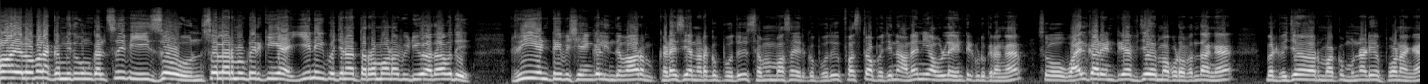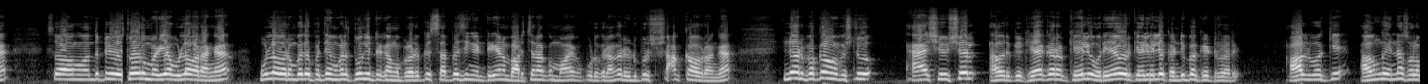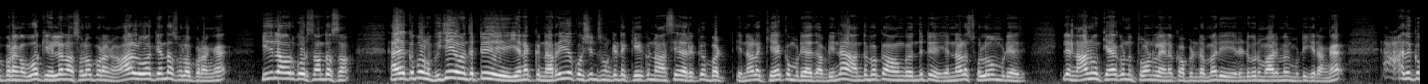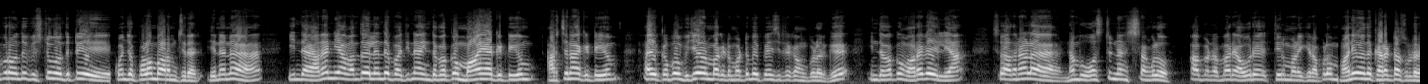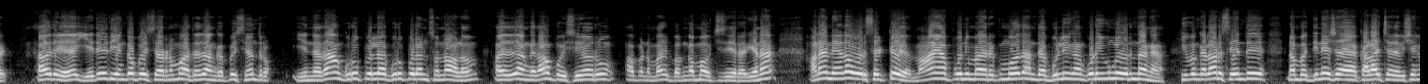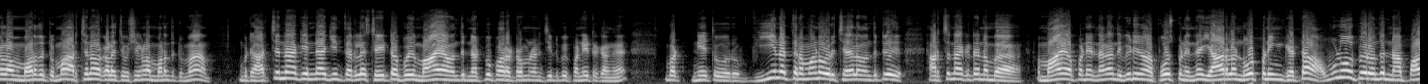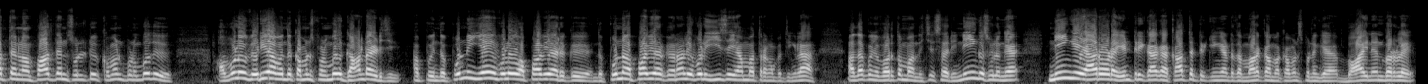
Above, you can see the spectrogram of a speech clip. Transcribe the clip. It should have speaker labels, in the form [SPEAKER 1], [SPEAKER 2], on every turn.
[SPEAKER 1] Hi hello வணக்கம். இது உங்கள் சிவி ஜோன். ஸோ எல்லாரும் எப்படி இருக்கீங்க? இன்னைக்கு பார்த்தீங்கன்னா தரமான வீடியோ அதாவது ரீஎன்ட்ரி விஷயங்கள் இந்த வாரம் கடைசியாக நடக்க போது செம மாதம் இருக்க போது ஃபர்ஸ்ட்டாக பார்த்தீங்கன்னா அனன்யா உள்ள என்ட்ரி கொடுக்குறாங்க. ஸோ வைல்ட் கார்டு என்ட்ரியாக விஜயவர்மா கூட வந்தாங்க. பட் விஜயவர்மாவுக்கு முன்னாடியே போனாங்க. ஸோ அவங்க வந்துட்டு ஸ்டோர் வழியாக உள்ளே வராங்க. உள்ளே வரும்போது பற்றி அவங்கள தூங்கிட்டு இருக்காங்க போல இருக்குது சர்ப்ரைசிங் என்ட்ரியாக நம்ம அர்ச்சனாக்கும் மாயக்கு கொடுக்குறாங்க. ரெண்டு பேரும் ஷாக் ஆகுறாங்க இன்னொரு பக்கம் விஷ்ணு ஆஸ் யூஷுவல் அவருக்கு கேட்குற கேள்வி ஒரே ஒரு கேள்வியிலே கண்டிப்பாக கேட்டுருவார். All okay. அவங்க என்ன சொல்ல போகிறாங்க ஓகே இல்லை நான் சொல்ல போகிறாங்க ஆல் ஓகே தான் சொல்ல போகிறாங்க இதில் அவருக்கு ஒரு சந்தோஷம். அதுக்கப்புறம் விஜய் வந்துட்டு எனக்கு நிறைய கொஷின்ஸ் உங்ககிட்ட கேட்கணும்னு ஆசையாக இருக்குது பட் என்னால் கேட்க முடியாது. அப்படின்னா அந்த பக்கம் அவங்க வந்துட்டு என்னால் சொல்லவும் முடியாது. இல்லை நானும் கேட்கணும்னு தோணலை எனக்கு அப்படின்ற மாதிரி ரெண்டு பேரும் மாறி மாறி முட்டிக்கிறாங்க. அதுக்கப்புறம் வந்து விஷ்ணு வந்துட்டு கொஞ்சம் புலம்ப ஆரம்பிச்சிடார் என்னென்னா இந்த அனன்யா வந்ததுலேருந்து பார்த்தீங்கன்னா இந்த பக்கம் மாயா கிட்டேயும் அர்ச்சனா கிட்டேயும் அதுக்கப்புறம் விஜயவர்மா கிட்ட மட்டுமே பேசிகிட்டு இருக்காங்க போல இருக்கு. இந்த பக்கம் வரவே இல்லையா? ஸோ அதனால் நம்ம ஒஸ்ட்டு நினச்சிட்டாங்களோ? அப்படின்ற மாதிரி அவரே தீர்மானிக்கிறாப்புல மணி வந்து கரெக்டாக சொல்கிறார் அதாவது எது எது எங்கே போய் சேரணுமோ அது அங்கே போய் சேர்ந்துடும் என்ன தான் குரூப் இல்லை குரூப் இல்லைன்னு சொன்னாலும் அது அங்கே தான் போய் சேரும் அப்படின்ற மாதிரி பங்கமாக வச்சு செய்கிறார் ஏன்னா அனன்யா ஒரு செட்டு மாயா பூர்ணிமா இருக்கும்போது அந்த புள்ளிகான் கூட இவங்க இருந்தாங்க. இவங்க எல்லாரும் சேர்ந்து நம்ம தினேஷை கலாய்ச்ச விஷயங்களை நம்ம மறந்துட்டோமா? அர்ச்சனாவை கலாய்ச்ச விஷயங்களாம் மறந்துட்டோமா? பட் அர்ச்சனாக்கு என்னாச்சுன்னு தெரில ஸ்ட்ரெயிட்டாக போய் மாயா வந்து நட்பு பாராட்டோம்னு நினச்சிட்டு போய் பண்ணிட்டு இருக்காங்க. பட் நேற்று ஒரு வீணத்தனமான ஒரு செயலை வந்துட்டு அர்ச்சனா கிட்ட நம்ம மாயா பண்ணியிருந்தாங்க. அந்த வீடியோ நான் போஸ்ட் பண்ணியிருந்தேன். யாரெல்லாம் நோட் பண்ணிங்க கேட்டால் அவ்வளோ பேர் வந்து நான் பார்த்தேன் நான் பார்த்தேன்னு சொல்லிட்டு கமெண்ட் பண்ணும்போது அவ்வளோ வெறியாக வந்து கமெண்ட்ஸ் பண்ணும்போது காண்டாயிடுச்சு. அப்போ இந்த பொண்ணு ஏன் இவ்வளோ அப்பாவியாக இருக்குது இந்த பொண்ணு அப்பாவியாக இருக்கிறனால எவ்வளோ ஈஸியாக ஏமாத்துறாங்க பார்த்தீங்களா? அதான் கொஞ்சம் வருத்தமாக இருந்துச்சு. சரி நீங்கள் சொல்லுங்கள் நீங்கள் யாரோட என்ட்ரிக்காக காத்துட்ருக்கீங்கன்றதை மறக்காமல் கமெண்ட்ஸ் பண்ணுங்கள் பாய் நண்பர்களே.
